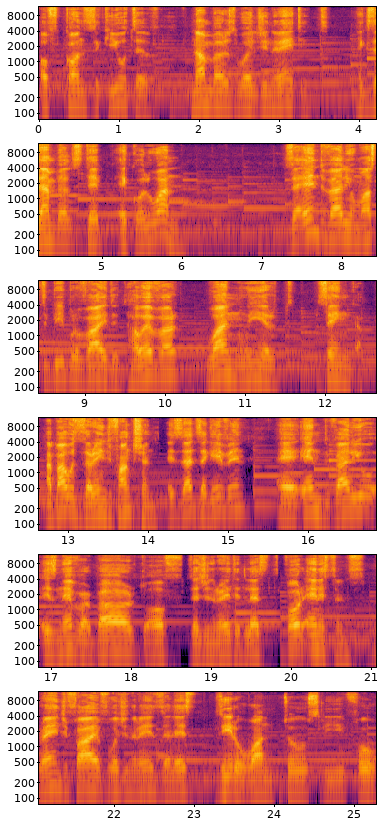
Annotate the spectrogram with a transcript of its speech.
of consecutive numbers will generate it. Example step equal 1. The end value must be provided. However, one weird thing about the range function is that the given end value is never part of the generated list. For instance, range 5 will generate the list 0, 1, 2, 3, 4.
